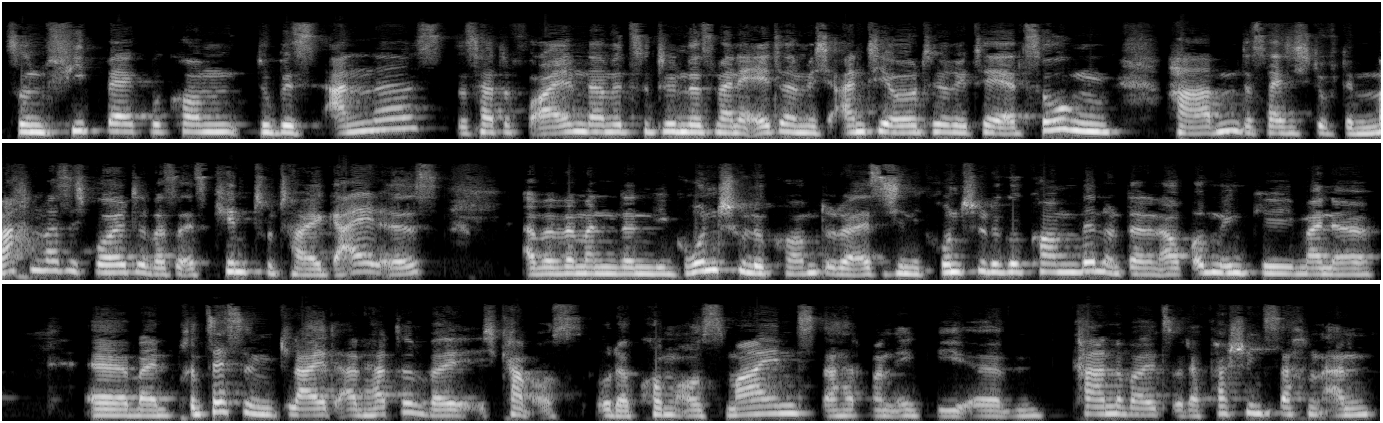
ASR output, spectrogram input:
so ein Feedback bekommen, du bist anders. Das hatte vor allem damit zu tun, dass meine Eltern mich anti-autoritär erzogen haben. Das heißt, ich durfte machen, was ich wollte, was als Kind total geil ist. Aber wenn man dann in die Grundschule kommt oder als ich in die Grundschule gekommen bin und dann auch irgendwie meine äh, mein Prinzessinnenkleid anhatte, weil ich kam aus oder komme aus Mainz, da hat man irgendwie ähm, Karnevals- oder Faschingssachen an.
